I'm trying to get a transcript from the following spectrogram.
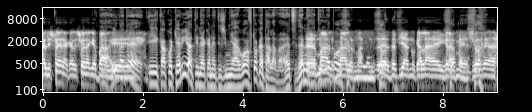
Καλησπέρα, καλησπέρα και πάλι. είδατε, η κακοκαιρία την έκανε τη ζημιά, εγώ αυτό κατάλαβα, έτσι. Δεν είναι, ε, μάλλον, βλέπω, μάλλον, μάλλον, χιο... δεν πιάνουν καλά οι γραμμές. Χιο... Βέβαια,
